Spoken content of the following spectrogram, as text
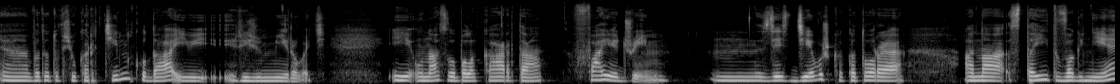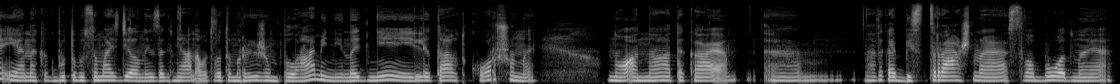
э, вот эту всю картинку, да, и резюмировать. И у нас выпала карта Fire Dream — Здесь девушка, которая она стоит в огне, и она как будто бы сама сделана из огня. Она вот в этом рыжем пламени, над ней летают коршуны, но она такая, эм, она такая бесстрашная, свободная,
